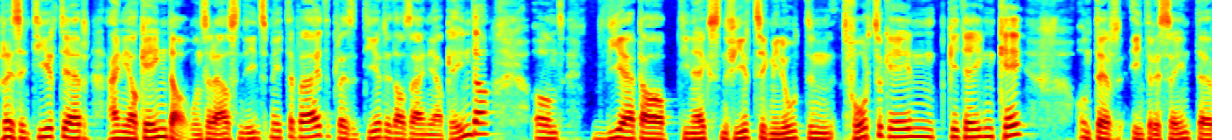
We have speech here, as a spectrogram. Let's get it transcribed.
präsentierte er eine Agenda. Unser Außendienstmitarbeiter präsentierte das eine Agenda und wie er da die nächsten 40 Minuten vorzugehen gedenke. Und der Interessent, der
